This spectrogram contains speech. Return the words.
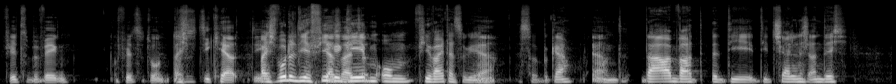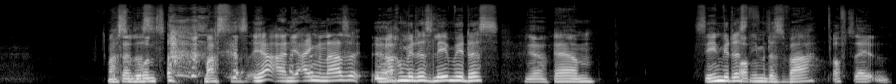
viel zu bewegen und viel zu tun. Das Vielleicht- ist die Kehr. Die, Weil ich wurde dir viel Kehrseite. gegeben, um viel weiterzugeben. Ja. Ist so? Ja. Und da einfach die, die Challenge an dich. Machst du das? uns. Machst du das? Ja, an die eigene Nase. Ja. Machen wir das? Leben wir das? ja, Ähm, sehen wir das? Oft. Nehmen wir das wahr? oft selten.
